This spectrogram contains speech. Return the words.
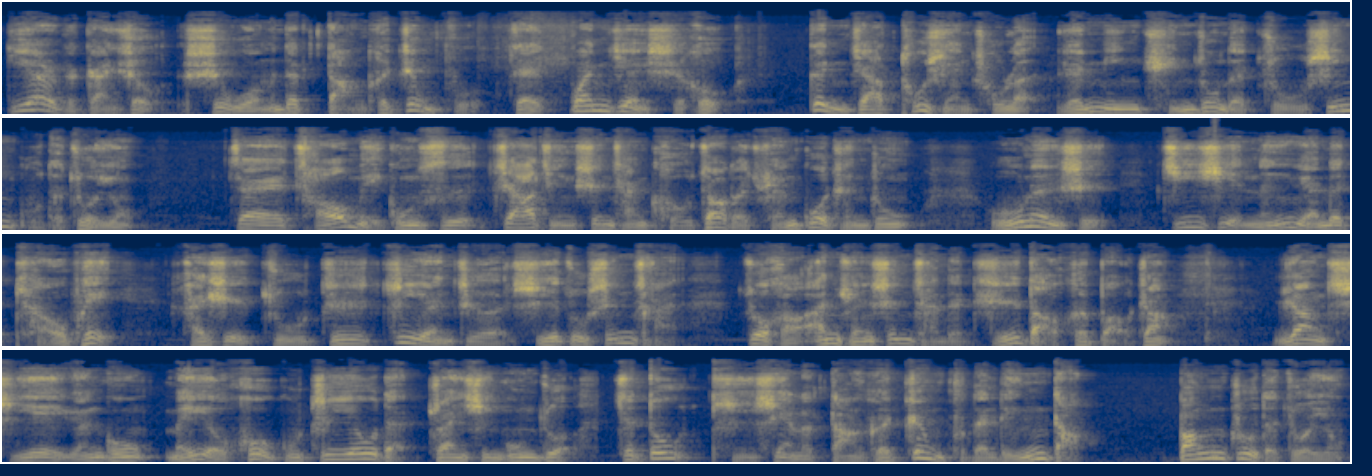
第二个感受是，我们的党和政府在关键时候更加凸显出了人民群众的主心骨的作用。在朝美公司加紧生产口罩的全过程中，无论是机械能源的调配，还是组织志愿者协助生产、做好安全生产的指导和保障。让企业员工没有后顾之忧的专心工作，这都体现了党和政府的领导帮助的作用。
